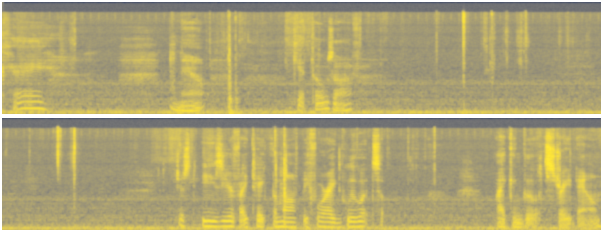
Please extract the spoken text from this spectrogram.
Okay. Now, get those off. Just easier if I take them off before I glue it so I can glue it straight down.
